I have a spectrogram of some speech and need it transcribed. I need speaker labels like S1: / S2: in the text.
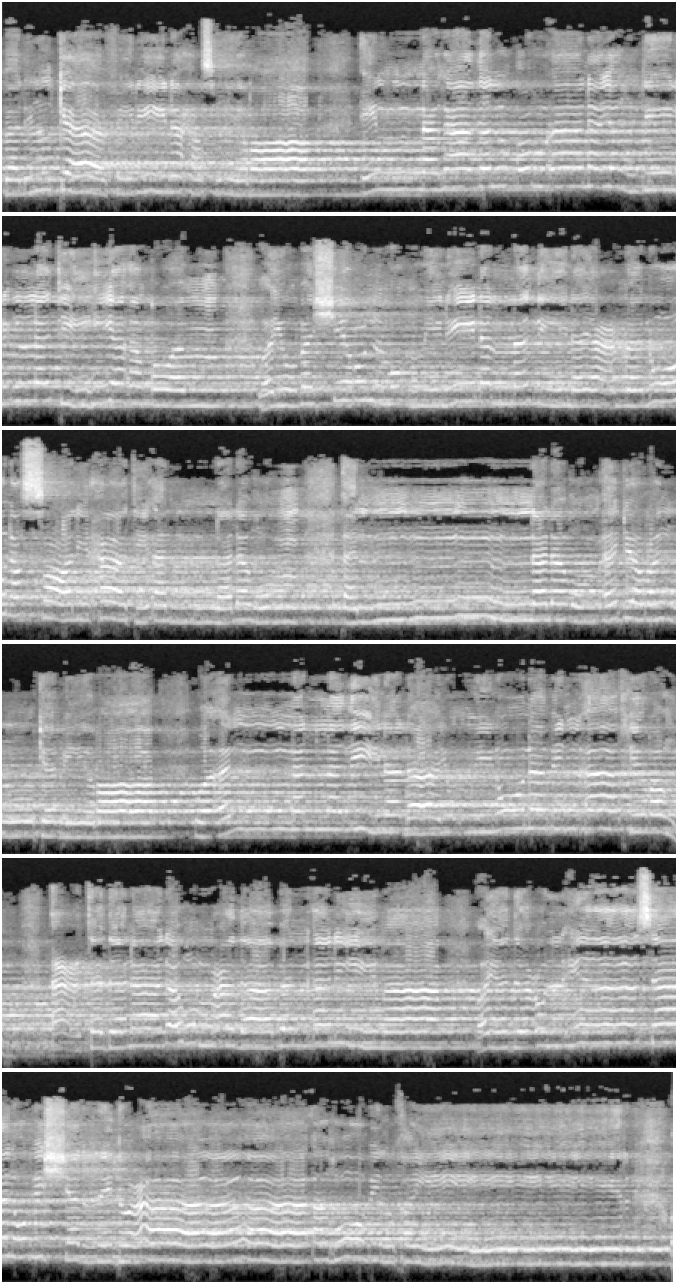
S1: للكافرين حصيرا. إن هذا القرآن يهدي للتي هي أقوم ويبشر المؤمنين الذين يعملون الصالحات أن لهم أن لهم أجرا كبيرا. وأن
